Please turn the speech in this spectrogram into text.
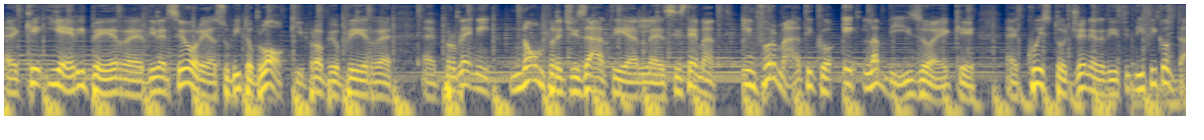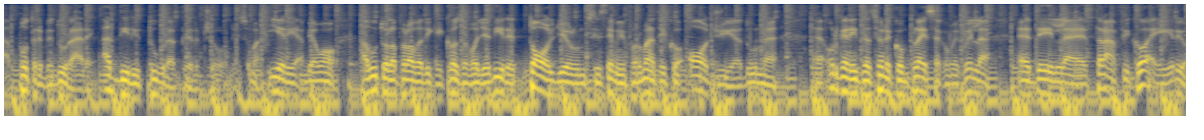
eh, che ieri per diverse ore ha subito blocchi proprio per eh, problemi non precisati al sistema informatico e l'avvio avviso è che eh, questo genere di difficoltà potrebbe durare addirittura per giorni. Insomma, ieri abbiamo avuto la prova di che cosa voglia dire togliere un sistema informatico oggi ad un'organizzazione eh, complessa come quella eh, del traffico aereo,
